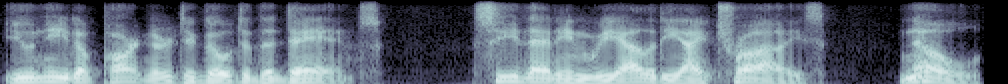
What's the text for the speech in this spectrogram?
You need a partner to go to the dance. See that in reality I Chris. No.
